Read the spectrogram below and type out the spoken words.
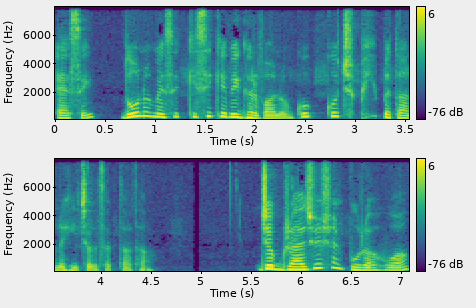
ऐसे दोनों में से किसी के भी घर वालों को कुछ भी पता नहीं चल सकता था। जब ग्रेजुएशन पूरा हुआ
